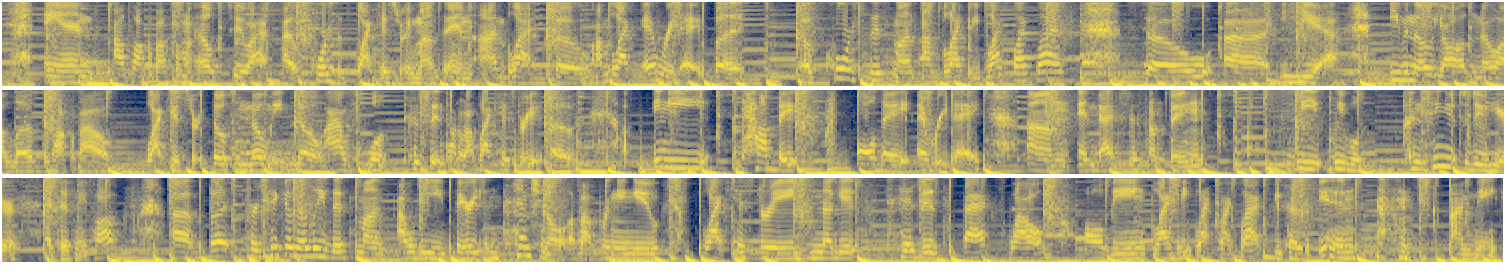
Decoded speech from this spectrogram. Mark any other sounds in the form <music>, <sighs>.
And I'll talk about someone else too. I, I, of course, it's Black History Month, and I'm black, so I'm black every day. But of course, this month I'm blackety black, black, black. So uh, yeah, even though y'all know I love to talk about Black history. Those who know me know I will sit and talk about Black history of any topic all day, every day, um, and that's just something we we will continue to do here at Tiffany Talks. Uh, but particularly this month, I will be very intentional about bringing you Black history nuggets, tidbits, facts, while all being blackety black, black, black. Because again, <laughs> I'm me.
